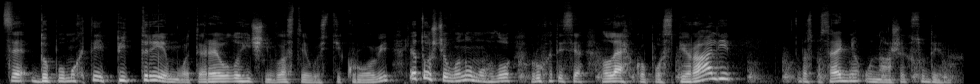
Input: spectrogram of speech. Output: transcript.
це допомогти підтримувати реологічні властивості крові для того, щоб воно могло рухатися легко по спіралі безпосередньо у наших судинах.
